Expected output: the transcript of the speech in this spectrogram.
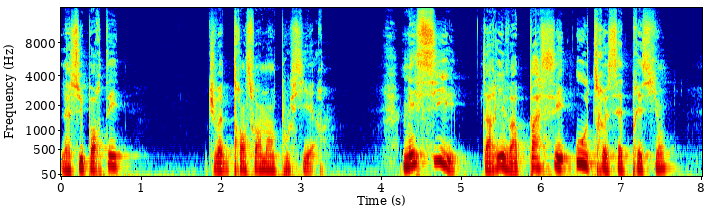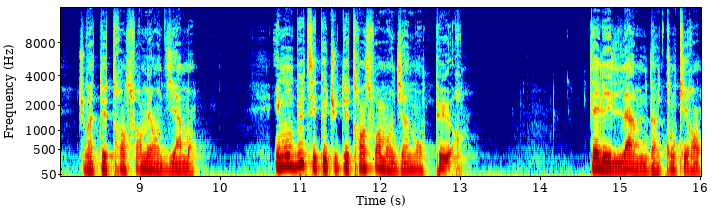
la supporter, tu vas te transformer en poussière. Mais si tu arrives à passer outre cette pression, tu vas te transformer en diamant. Et mon but, c'est que tu te transformes en diamant pur. Telle est l'âme d'un conquérant.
